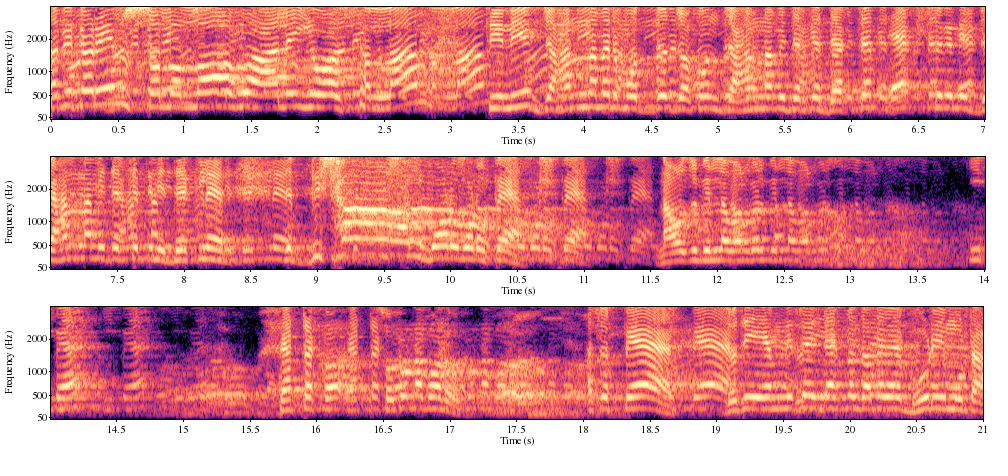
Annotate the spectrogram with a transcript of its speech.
নবী করিম সাল্লাল্লাহু আলাইহি ওয়াসাল্লাম, তিনি জাহান্নামের মধ্যে যখন জাহান্নামীদেরকে দেখছেন, এক শ্রেণির জাহান্নামীদেরকে তিনি দেখলেন যে বিশাল বড় বড় প্যাট নাউজুবিল্লাহ, বলবেন? কি প্যাট প্যাটটা ছোট না বড়? আচ্ছা প্যাট। যদি এমনিতেই দেখবেন যাদের ভুড়ি মোটা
